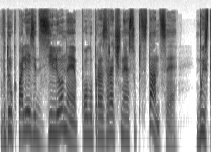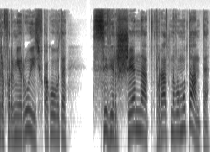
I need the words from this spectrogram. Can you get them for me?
вдруг полезет зеленая полупрозрачная субстанция, быстро формируясь в какого-то совершенно отвратного мутанта,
